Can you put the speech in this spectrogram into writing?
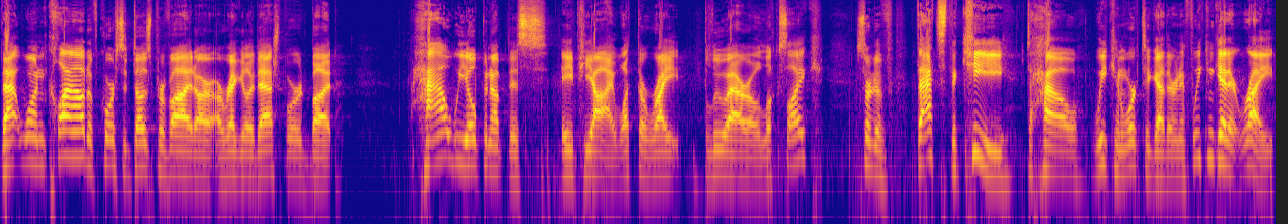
that one cloud, of course, it does provide our, our regular dashboard, but how we open up this API, what the right blue arrow looks like, sort of that's the key to how we can work together. And if we can get it right,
